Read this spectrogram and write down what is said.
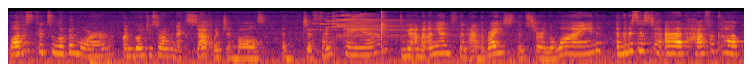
While this cooks a little bit more, I'm going to start on the next step, which involves a different pan. I'm gonna add my onions, then add the rice, then stir in the wine. And then it says to add half a cup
